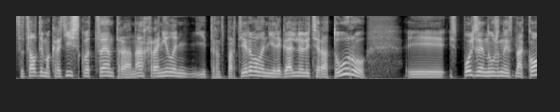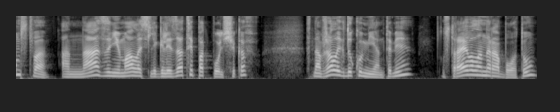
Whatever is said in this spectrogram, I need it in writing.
социал-демократического центра. Она хранила и транспортировала нелегальную литературу, и, используя нужные знакомства, она занималась легализацией подпольщиков, снабжала их документами, устраивала на работу.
